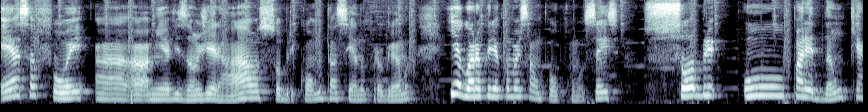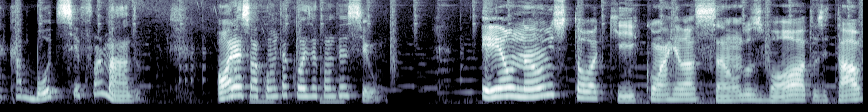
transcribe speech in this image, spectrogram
essa foi a, a, minha visão geral sobre como está sendo o programa. E agora eu queria conversar um pouco com vocês sobre o paredão que acabou de ser formado. Olha só quanta coisa aconteceu. Eu não estou aqui com a relação dos votos e tal.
